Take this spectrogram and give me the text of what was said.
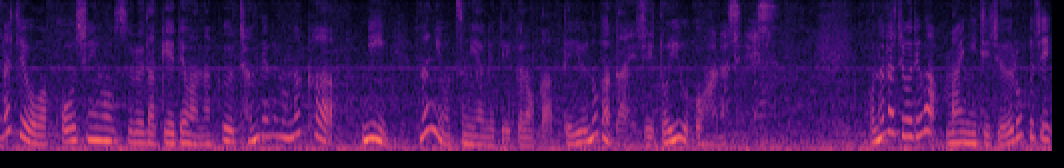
ラジオは更新をするだけではなくチャンネルの中に何を積み上げていくのかっていうのが大事というお話です。このラジオでは毎日16時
